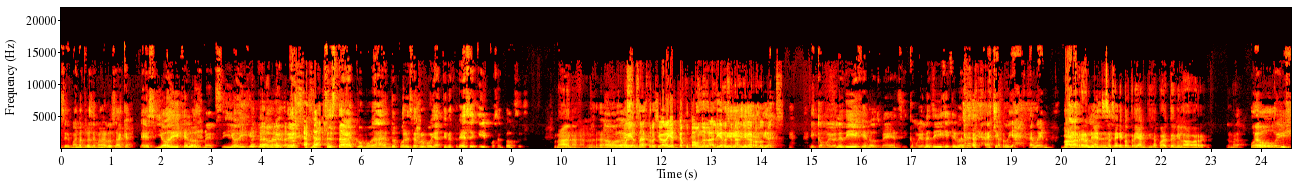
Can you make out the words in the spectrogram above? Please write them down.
semana tras semana lo saca. ¿Ves? Yo dije los Mets. Y yo dije que los Mets. Ya se está acomodando por ese rumbo. Ya tiene tres equipos entonces. No, no, no. no. Oye, Astros y ahora ya te ocupaba uno en la Liga Nacional y agarró los Mets. Y como yo les dije, los Mets, y como yo les dije que los Mets, ya, Checo, ya, está bueno. Va a barrer Mets esa serie contra Yankees, acuérdate de mí, la va a barrer. Uy,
